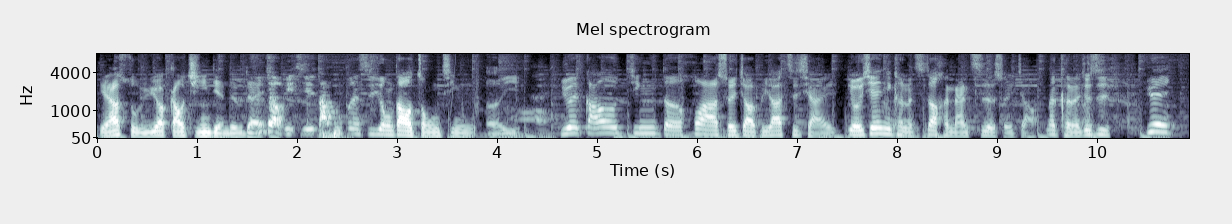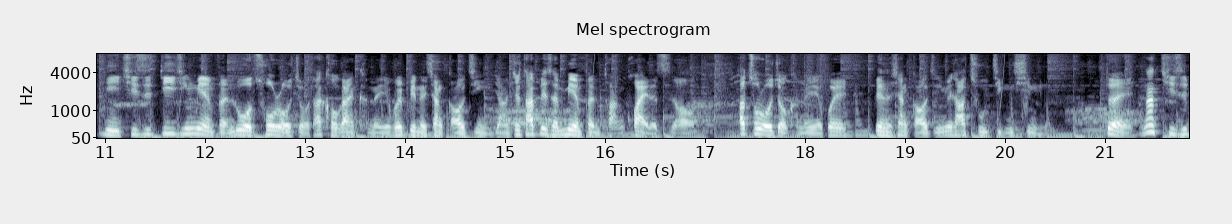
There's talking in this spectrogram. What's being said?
也要属于要高筋一点，对不对？水饺皮其实大部分是用到中筋而已。因为高筋的话，水饺皮它吃起来有一些你可能吃到很难吃的水饺，那可能就是因为你其实低筋面粉如果搓揉久，它口感可能也会变得像高筋一样，就它变成面粉团块的时候，它搓揉久可能也会变成像高筋，因为它出筋性了。对，那其实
